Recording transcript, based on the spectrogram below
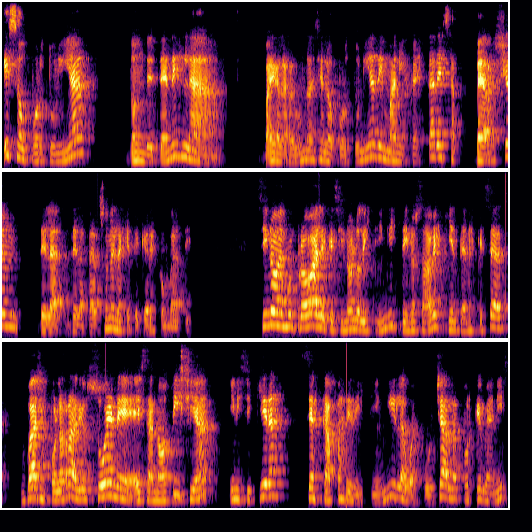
esa oportunidad donde tenés la, valga la redundancia, la oportunidad de manifestar esa versión de la, de la persona en la que te querés convertir. Si no, es muy probable que si no lo distinguiste y no sabes quién tenés que ser, vayas por la radio, suene esa noticia y ni siquiera seas capaz de distinguirla o escucharla porque venís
